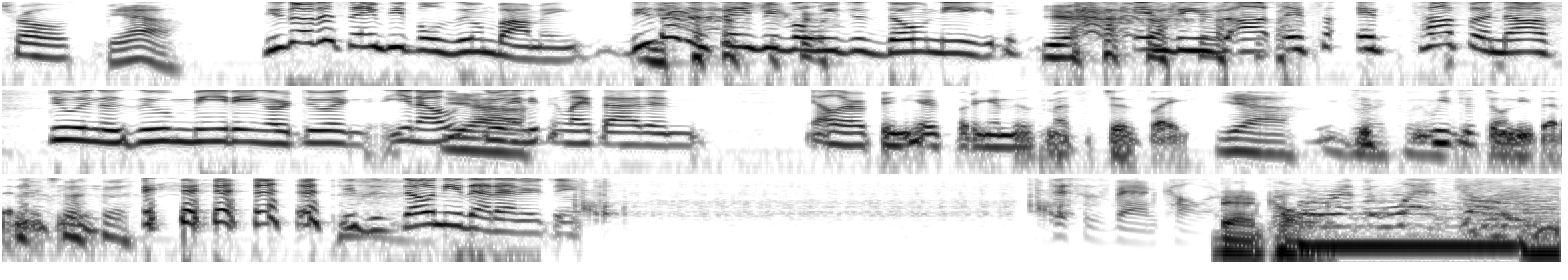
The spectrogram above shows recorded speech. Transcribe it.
Trolls. Yeah. These are the same people Zoom bombing. These are the same people true. we just don't need. Yeah. In these, uh, it's it's tough enough doing a Zoom meeting or doing you know Yeah. doing anything like that, and y'all are up in here putting in those messages like yeah. just Exactly. we just don't need that energy. we just don't need that energy. this is Van Color. We're repping West Coast.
